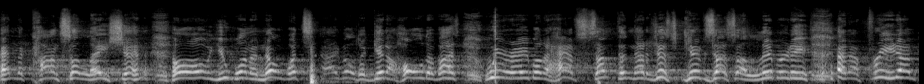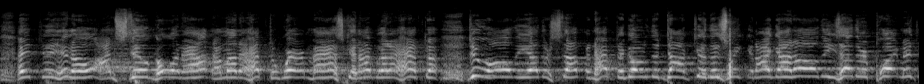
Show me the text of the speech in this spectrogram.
and the consolation. Oh, you want to know what's able to get a hold of us? We're able to have something that just gives us a liberty and a freedom. And, you know, I'm still going out and I'm going to have to wear a mask and I'm going to have to do all the other stuff and have to go to the doctor this week and I got all these other appointments,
